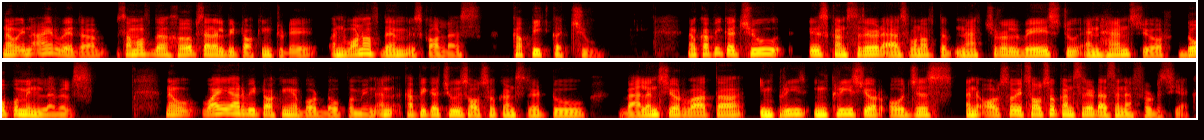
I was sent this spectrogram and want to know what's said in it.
Now, in Ayurveda, some of the herbs that I'll be talking today, and one of them is called as Kapikachu. Now, Kapikachu is considered as one of the natural ways to enhance your dopamine levels. Now, why are we talking about dopamine? And Kapikachu is also considered to balance your vata, increase, increase your ojas, and also it's also considered as an aphrodisiac.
